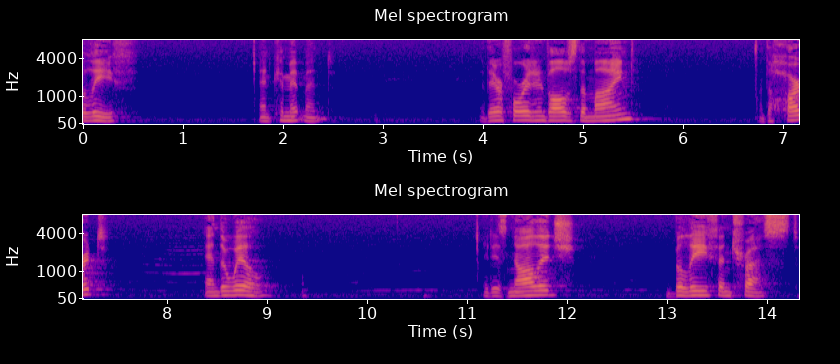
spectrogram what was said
belief, and commitment. Therefore, it involves the mind, the heart, and the will. It is knowledge, belief, and trust.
